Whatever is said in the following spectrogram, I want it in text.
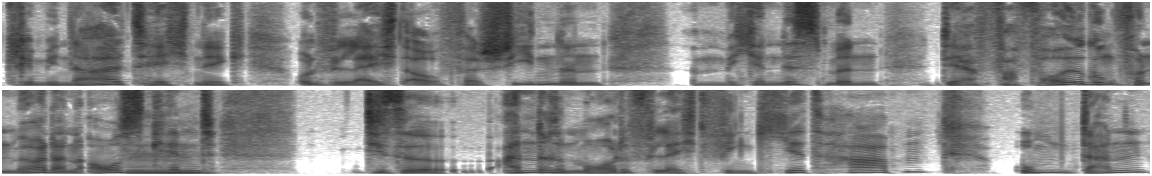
Kriminaltechnik und vielleicht auch verschiedenen äh, Mechanismen der Verfolgung von Mördern auskennt, diese anderen Morde vielleicht fingiert haben, um dann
